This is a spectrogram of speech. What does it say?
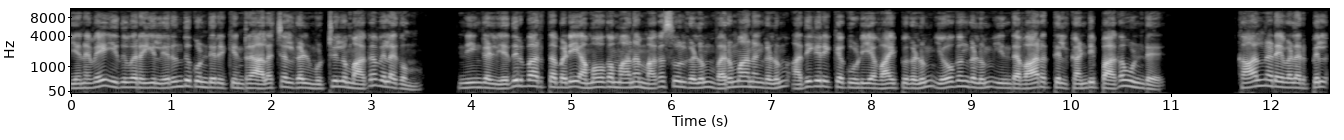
எனவே இதுவரையில் இருந்து கொண்டிருக்கின்ற அலைச்சல்கள் முற்றிலுமாக விலகும். நீங்கள் எதிர்பார்த்தபடி அமோகமான மகசூல்களும் வருமானங்களும் அதிகரிக்கக்கூடிய வாய்ப்புகளும் யோகங்களும் இந்த வாரத்தில் கண்டிப்பாக உண்டு. கால்நடை வளர்ப்பில்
